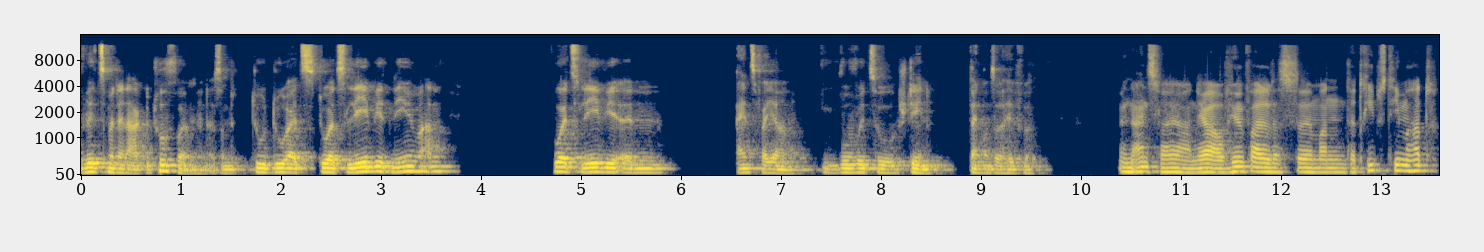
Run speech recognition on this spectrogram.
willst du mit deiner Agentur vor allem hin? Also mit, du, du als, du als Levi, nehmen wir an, du als Levi in ein, zwei Jahren, wo willst du stehen, dank unserer Hilfe? In ein, zwei Jahren, ja, auf jeden Fall, dass äh, man ein Vertriebsteam hat,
